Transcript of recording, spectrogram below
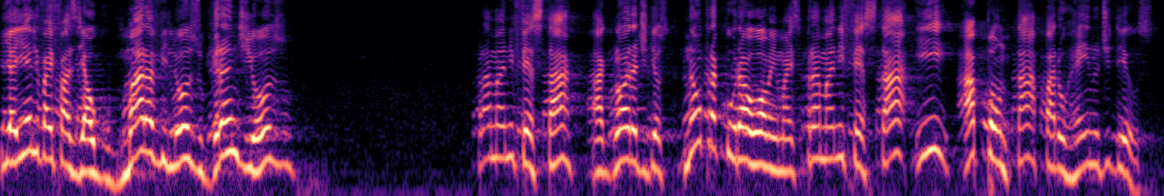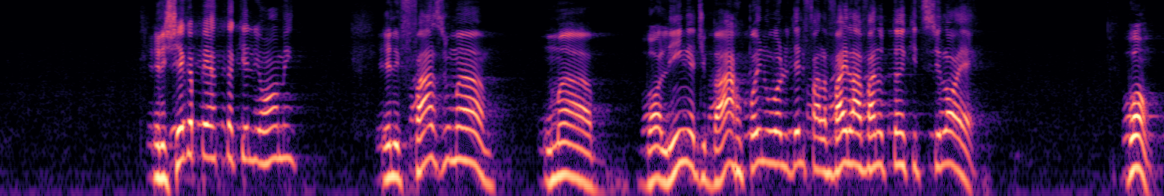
E aí ele vai fazer algo maravilhoso, grandioso, para manifestar a glória de Deus. Não para curar o homem, mas para manifestar e apontar para o reino de Deus. Ele chega perto daquele homem, ele faz uma, uma bolinha de barro, põe no olho dele e fala: vai lavar no tanque de Siloé. Bom,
